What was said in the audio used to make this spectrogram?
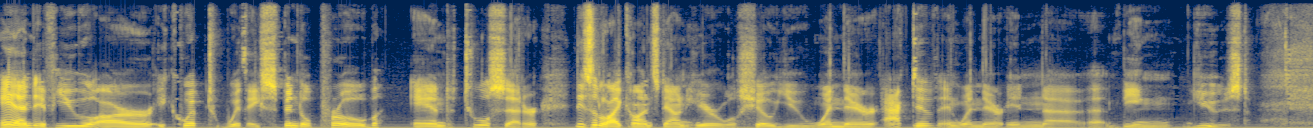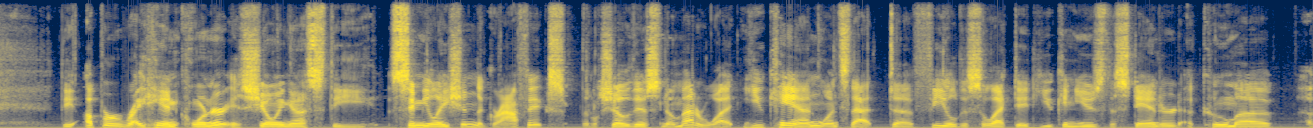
And if you are equipped with a spindle probe and tool setter, these little icons down here will show you when they're active and when they're in uh, uh, being used. The upper right hand corner is showing us the simulation, the graphics that'll show this no matter what. You can, once that uh, field is selected, you can use the standard Okuma uh,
